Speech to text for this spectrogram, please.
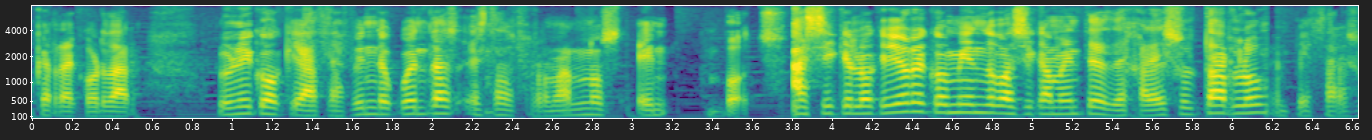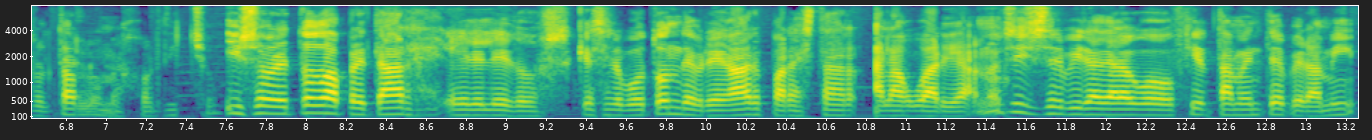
que recordar, lo único que hace a fin de cuentas es transformarnos en bots. Así que lo que yo recomiendo básicamente es dejar de soltarlo, empezar a soltarlo, mejor dicho, y sobre todo apretar el L2, que es el botón de bregar para estar a la guardia. No sé si servirá de algo ciertamente, pero a mí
